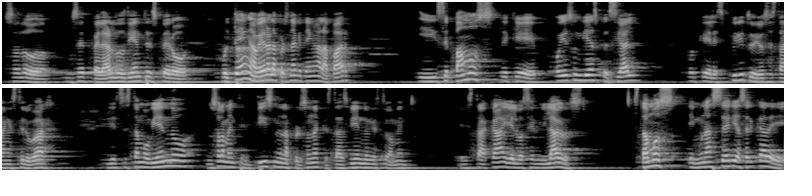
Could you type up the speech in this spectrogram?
solo, no sé, pelar los dientes, pero volteen a ver a la persona que tengan a la par y sepamos de que hoy es un día especial porque el Espíritu de Dios está en este lugar y Él se está moviendo no solamente en ti, sino en la persona que estás viendo en este momento. Él está acá y Él va a hacer milagros. Estamos en una serie acerca de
